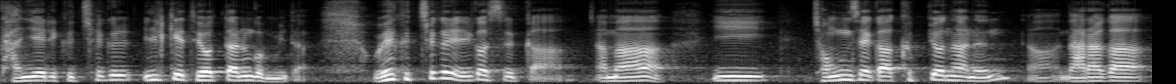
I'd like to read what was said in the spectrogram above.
다니엘이 그 책을 읽게 되었다는 겁니다. 왜 그 책을 읽었을까? 아마 이 정세가 급변하는 어, 나라가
